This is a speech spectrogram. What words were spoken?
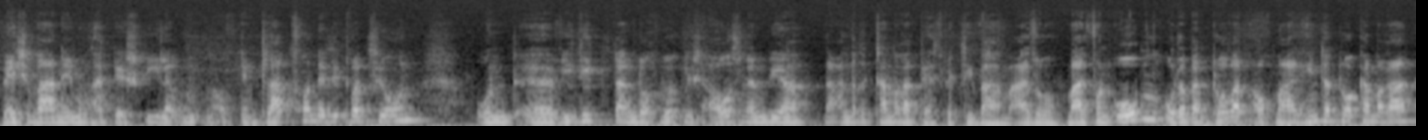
welche Wahrnehmung hat der Spieler unten auf dem Platz von der Situation und äh, wie sieht es dann doch wirklich aus, wenn wir eine andere Kameraperspektive haben? Also mal von oben oder beim Torwart auch mal Hintertorkamera.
